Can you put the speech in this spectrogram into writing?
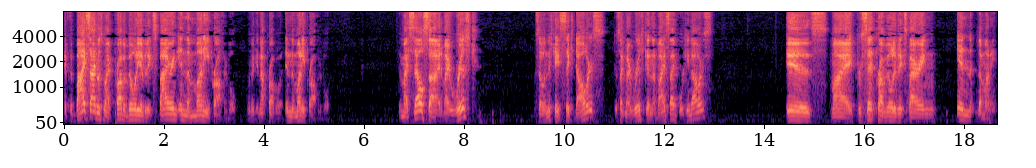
if the buy side was my probability of it expiring in the money profitable, not profitable, in the money profitable, then my sell side, my risk, so in this case $6, just like my risk in the buy side, $14, is my percent probability of it expiring in the money.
